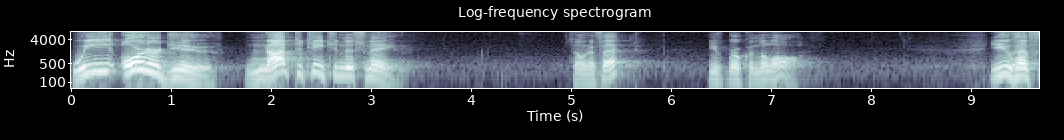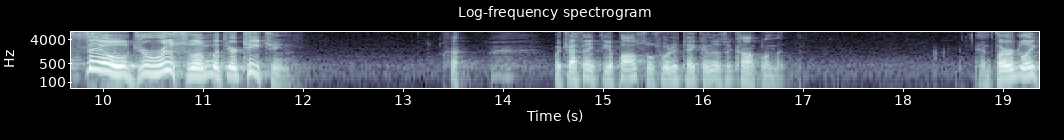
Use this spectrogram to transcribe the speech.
we ordered you not to teach in this name. So, in effect, you've broken the law. You have filled Jerusalem with your teaching, which I think the apostles would have taken as a compliment. And thirdly,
